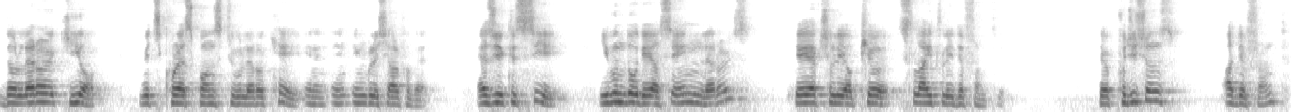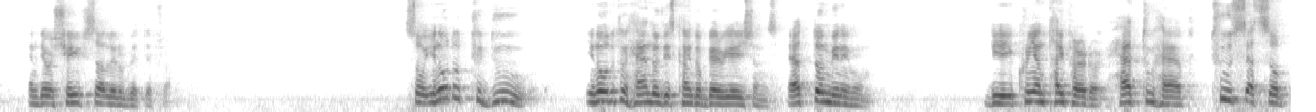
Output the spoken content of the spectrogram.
the letter 기역, which corresponds to letter K in, in English alphabet. As you can see, even though they are same letters, they actually appear slightly differently. Their positions are different, and their shapes are a little bit different. So in order to do, in order to handle these kind of variations, at the minimum, the Korean typewriter had to have two sets of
